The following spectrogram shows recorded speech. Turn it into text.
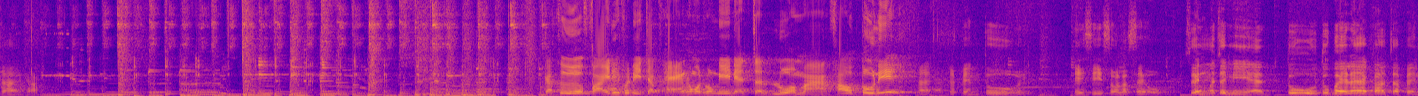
ใช่ครับ ก็คือไฟที่ผลิตจากแผงทั้งหมดพวกนี้เนี่ยจะรวมมาเข้าตู้นี้ ใช่ครับ จะเป็นตู้ AC solar cell ซึ่งมันจะมีเอ่อตู้ตู้ใบแรกก็จะเป็น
